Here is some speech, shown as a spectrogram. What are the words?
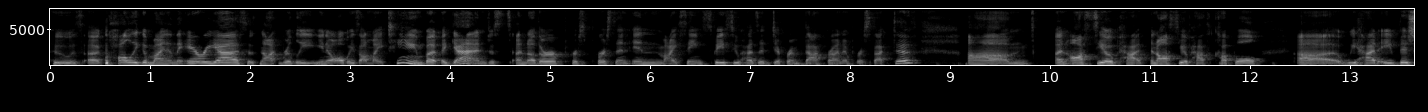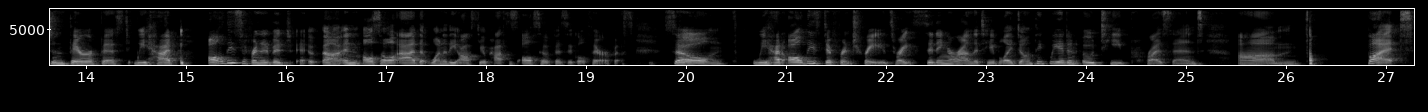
who's a colleague of mine in the area, so it's not really, you know, always on my team, but again, just another person in my same space who has a different background and perspective. Um, an osteopath, an osteopath couple. Uh, we had a vision therapist. We had all these different individuals, uh, and also I'll add that one of the osteopaths is also a physical therapist. So we had all these different trades, right, sitting around the table. I don't think we had an OT present, um, but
